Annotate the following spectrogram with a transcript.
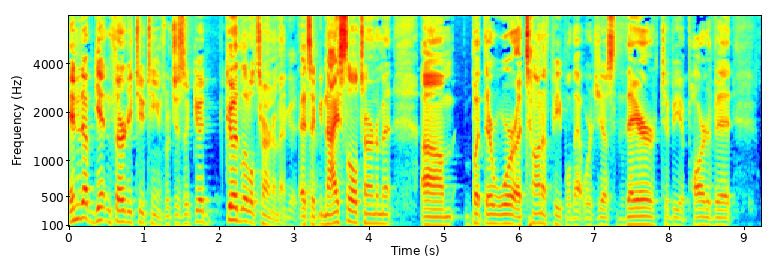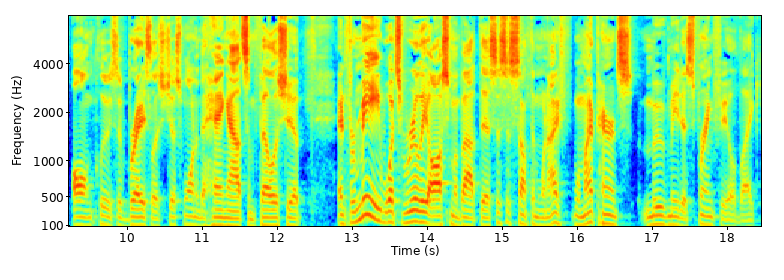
Ended up getting 32 teams, which is a good, good little tournament. It's a, nice little tournament. Um, but there were a ton of people that were just there to be a part of it, all inclusive bracelets, just wanted to hang out, some fellowship. And for me, what's really awesome about this, this is something when I when my parents moved me to Springfield, like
